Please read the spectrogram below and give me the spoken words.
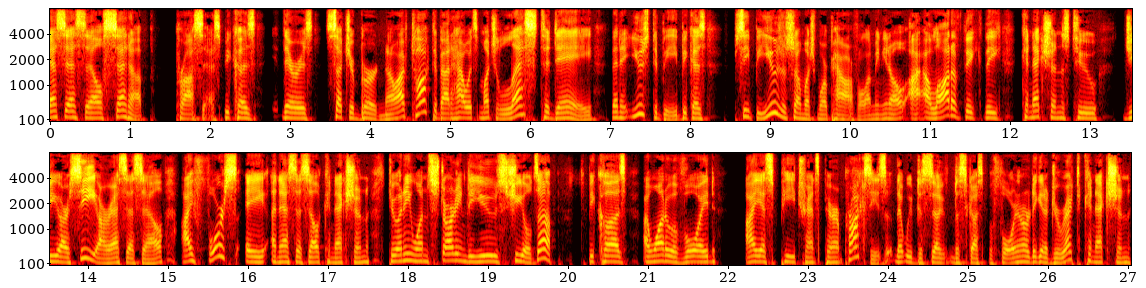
SSL setup process because there is such a burden. Now, I've talked about how it's much less today than it used to be because CPUs are so much more powerful. I mean, you know, a lot of the, the connections to GRC are SSL. I force a an SSL connection to anyone starting to use Shields Up because I want to avoid ISP transparent proxies that we've dis- discussed before in order to get a direct connection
